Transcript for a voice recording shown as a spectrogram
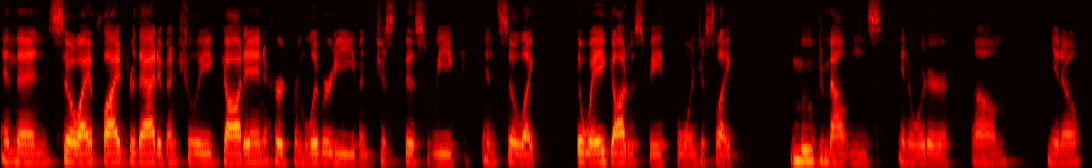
and then so I applied for that. Eventually, got in. Heard from Liberty even just this week. And so like the way God was faithful and just like moved mountains in order, um, you know,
